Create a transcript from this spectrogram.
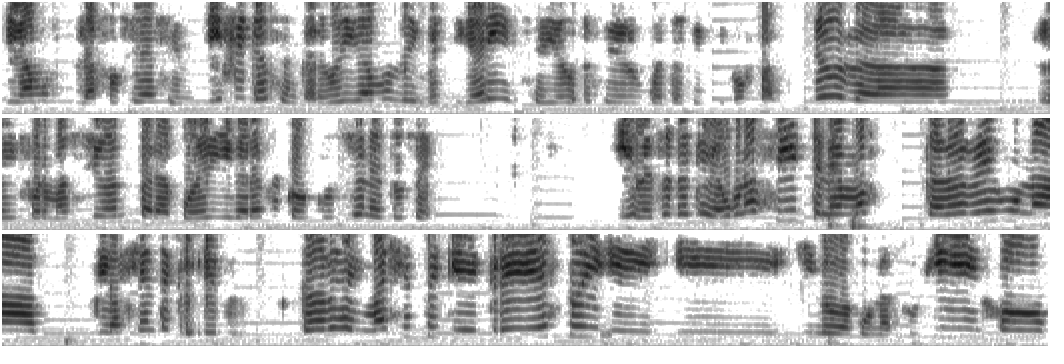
digamos, la sociedad científica se encargó, digamos, de investigar y se, dieron cuenta que falseó la, la información para poder llegar a esas conclusiones. Entonces, y resulta que aún así tenemos cada vez una, la gente, cada vez hay más gente que cree esto y, y, y no vacuna a sus hijos,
